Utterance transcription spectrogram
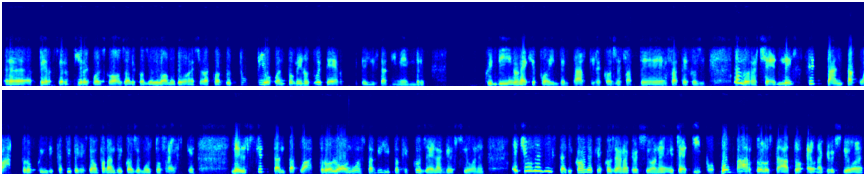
eh, per servire qualcosa le cose dell'ONU devono essere d'accordo tutti o quantomeno due terzi degli Stati membri quindi non è che puoi inventarti le cose fatte, fatte così. Allora c'è nel 74, quindi capite che stiamo parlando di cose molto fresche, nel 74 l'ONU ha stabilito che cos'è l'aggressione. E c'è una lista di cose che cos'è un'aggressione, cioè tipo bombardo lo Stato è un'aggressione,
